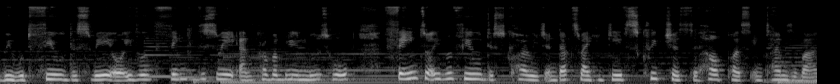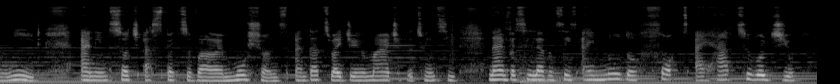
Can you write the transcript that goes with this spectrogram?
we would feel this way or even think this way and probably lose hope, faint, or even feel discouraged. And that's why He gave scriptures to help us in times of our need and in such aspects of our emotions. And that's why Jeremiah chapter 29, verse 11 says, I know the thought I have towards you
